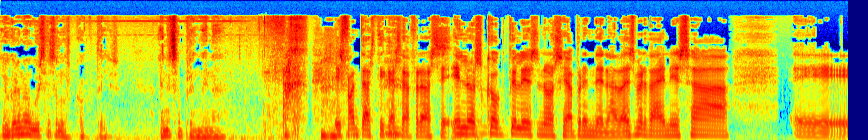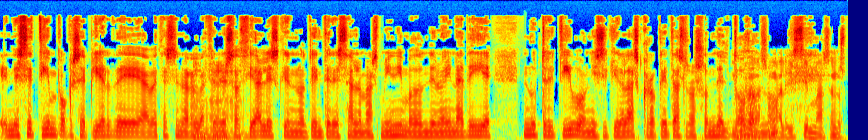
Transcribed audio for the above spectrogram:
Lo que no me gusta son los cócteles. Ahí no se aprende nada. Es fantástica esa frase. En los cócteles no se aprende nada. Es verdad, en esa eh, en ese tiempo que se pierde a veces en las relaciones sociales que no te interesan lo más mínimo, donde no hay nadie nutritivo, ni siquiera las croquetas lo son del todo, Nada, ¿no? Son malísimas en los,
